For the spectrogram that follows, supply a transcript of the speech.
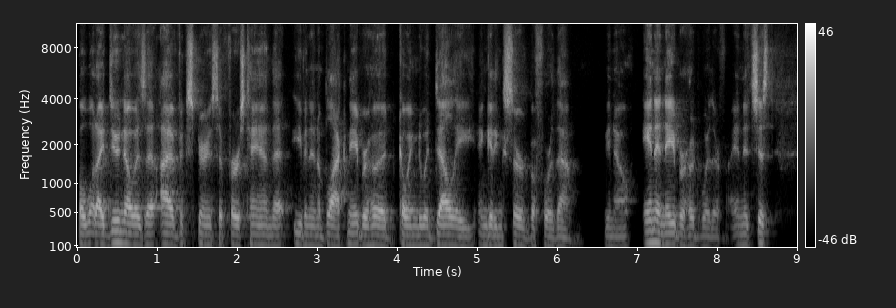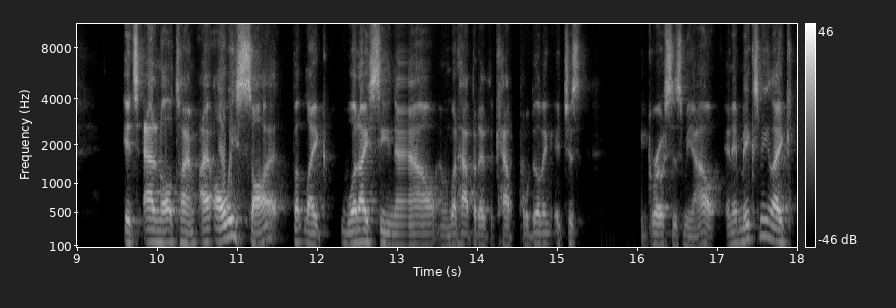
But what I do know is that I've experienced it firsthand that even in a black neighborhood, going to a deli and getting served before them, you know, in a neighborhood where they're, and it's just, it's at an all time. I always saw it, but like what I see now and what happened at the Capitol building, it just it grosses me out. And it makes me like,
